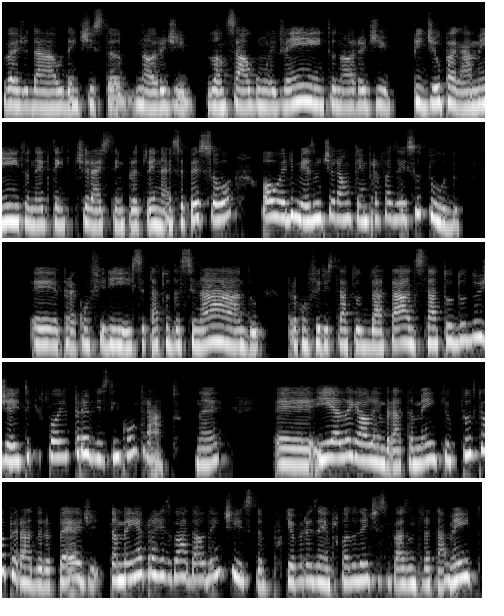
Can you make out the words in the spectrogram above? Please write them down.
vai ajudar o dentista na hora de lançar algum evento, na hora de pedir o pagamento, né? Ele tem que tirar esse tempo para treinar essa pessoa, ou ele mesmo tirar um tempo para fazer isso tudo. É, para conferir se está tudo assinado, para conferir se está tudo datado, se está tudo do jeito que foi previsto em contrato, né? É, e é legal lembrar também que tudo que a operadora pede também é para resguardar o dentista, porque, por exemplo, quando o dentista faz um tratamento,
